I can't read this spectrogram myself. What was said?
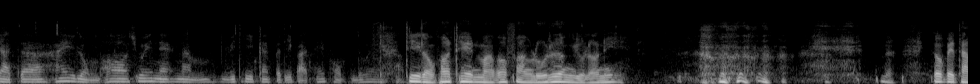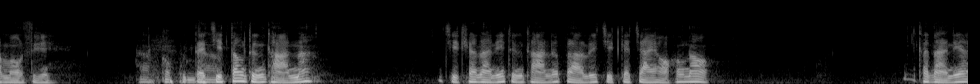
อยากจะให้หลวงพ่อช่วยแนะนำวิธีการปฏิบัติให้ผมด้วยครับ ที่หลวงพ่อเทศมาก็ฟังรู้เรื่องอยู่แล้วนี่ก็ไปทำเอาสิครับขอบคุณแต่จิตต้องถึงฐานนะ จิตขณะนี้ถึงฐานหรือเปล่า หรือจิตกระจายออกข้างนอก ขณะเนี้ย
